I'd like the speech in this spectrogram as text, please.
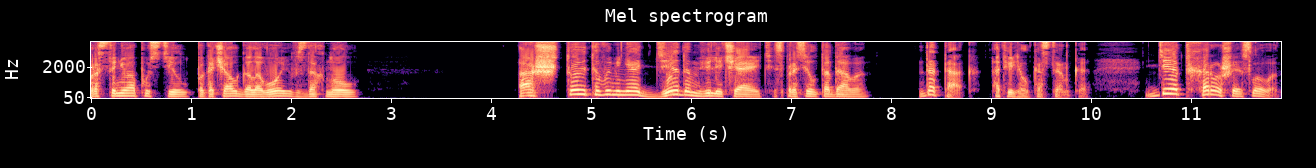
простыню опустил, покачал головой, вздохнул. «А что это вы меня дедом величаете?» — спросил Тадава. «Да так», — ответил Костенко. «Дед — хорошее слово.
